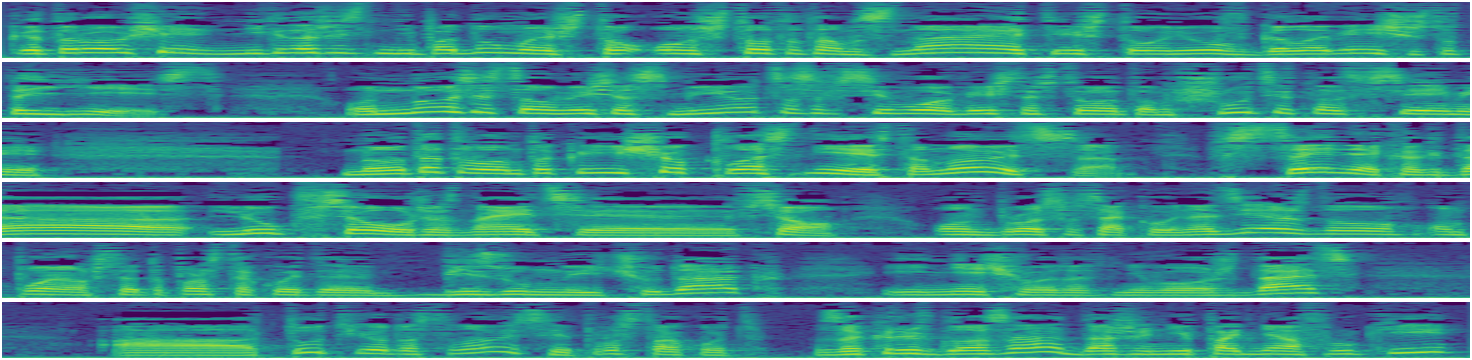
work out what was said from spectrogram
который вообще никогда в жизни не подумает, что он что-то там знает и что у него в голове еще что-то есть. Он носится, он вечно смеется со всего, вечно что-то там шутит над всеми. Но вот этого он только еще класснее становится в сцене, когда Люк все уже, знаете, все, он бросил всякую надежду, он понял, что это просто какой-то безумный чудак, и нечего от него ждать. А тут Йода становится и просто так вот, закрыв глаза, даже не подняв руки,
